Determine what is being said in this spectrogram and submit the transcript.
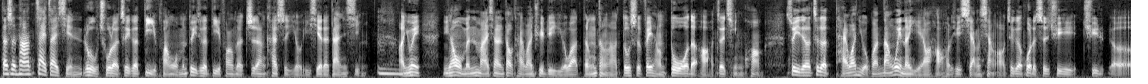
但是它再再显露出了这个地方，我们对这个地方的治安开始有一些的担心，嗯。啊，因为你看我们马来西亚人到台湾去旅游啊，等等啊，都是非常多的啊这情况，所以呢，这个台湾有关单位呢也要好好的去想想哦，这个或者是去去呃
